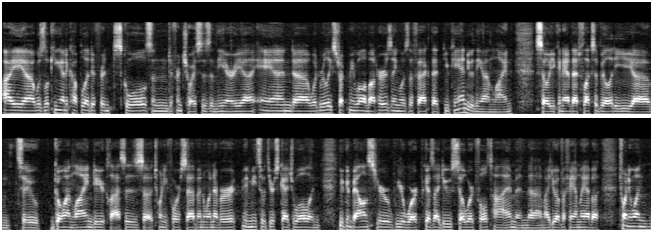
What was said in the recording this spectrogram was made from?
I uh, was looking at a couple of different schools and different choices in the area, and uh, what really struck me well about Herzing was the fact that you can do the online, so you can have that flexibility um, to go online, do your classes 24/7 uh, whenever it meets with your schedule, and you can balance your your work because I do still work full time, and um, I do have a family. I have a 21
